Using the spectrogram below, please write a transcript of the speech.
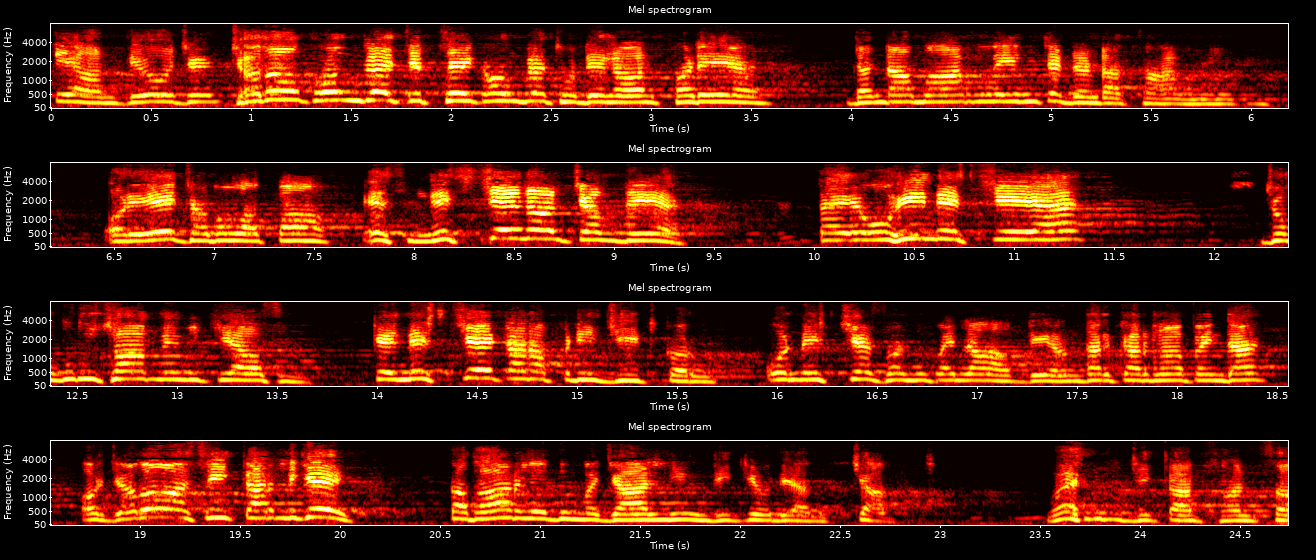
ਧਿਆਨ ਦਿਓ ਜੇ। ਜਦੋਂ ਕਹੋਗੇ ਜਿੱਥੇ ਕਹੋਗੇ ਤੁਹਾਡੇ ਨਾਲ ਖੜੇ ਆ, ਡੰਡਾ ਮਾਰਨ ਲਈ ਵੀ ਤੇ ਡੰਡਾ ਖਾਣ ਲਈ ਔਰ ਇਹ ਜਦੋਂ ਆਪਾਂ ਇਸ ਨਿਸ਼ਚੇ ਨਾਲ ਚੱਲਦੇ ਆ ਤਾਂ ਇਹ ਉਹੀ ਨਿਸ਼ਚੇ ਹੈ ਜੋ ਗੁਰੂ ਸਾਹਿਬ ਨੇ ਵੀ ਕਿਹਾ ਸੀ ਕਿ ਨਿਸ਼ਚੇ ਕਰ ਆਪਣੀ ਜੀਤ ਕਰੋ। ਉਹ ਨਿਸ਼ਚੇ ਸਾਨੂੰ ਪਹਿਲਾਂ ਆਪਦੇ ਅੰਦਰ ਕਰਨਾ ਪੈਂਦਾ ਔਰ ਜਦੋਂ ਅਸੀਂ ਕਰ ਲਈਏ, ਤਾਂ ਬਾਹਰਲੇ ਦੀ ਮਜਾਲ ਨਹੀਂ ਹੁੰਦੀ ਕਿ ਉਹਦੇ ਅੰਦਰ ਚਾਪ ਵਾਹਿਗੁਰੂ ਜੀ ਕਾ ਖਾਲਸਾ,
